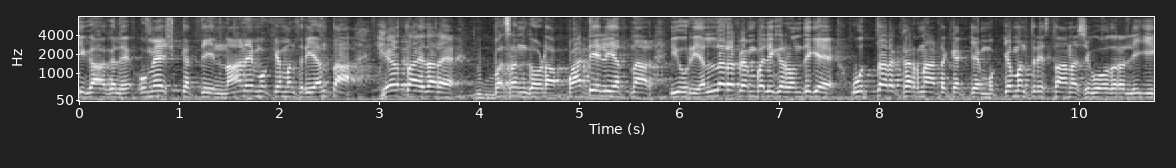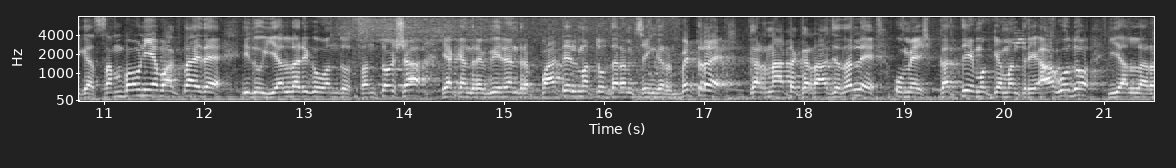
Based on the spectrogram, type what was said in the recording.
ಈಗಾಗಲೇ ಉಮೇಶ್ ಕತ್ತಿ ನಾನೇ ಮುಖ್ಯಮಂತ್ರಿ ಅಂತ ಹೇಳ್ತಾ ಇದ್ದಾರೆ. ಬಸನಗೌಡ, ಪಾಟೀಲ್, ಯತ್ನಾಳ್ ಇವರು ಎಲ್ಲರ ಬೆಂಬಲಿಗರೊಂದಿಗೆ ಉತ್ತರ ಕರ್ನಾಟಕಕ್ಕೆ ಮುಖ್ಯಮಂತ್ರಿ ಸ್ಥಾನ ಸಿಗುವುದರಲ್ಲಿ ಈಗ ಸಂಭವನೀಯವಾಗ್ತಾ ಇದೆ. ಇದು ಎಲ್ಲರಿಗೂ ಒಂದು ಸಂತೋಷ. ಯಾಕಂದ್ರೆ ವೀರೇಂದ್ರ ಪಾಟೀಲ್ ಮತ್ತು ಧರಮ್ ಸಿಂಗ್ ಬಿಟ್ಟರೆ ಕರ್ನಾಟಕ ರಾಜ್ಯದಲ್ಲಿ ಉಮೇಶ್ ಕತ್ತಿ ಮುಖ್ಯಮಂತ್ರಿ ಆಗೋದು ಎಲ್ಲರ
